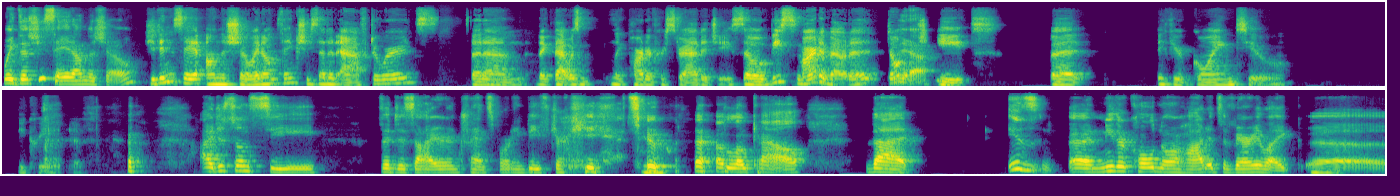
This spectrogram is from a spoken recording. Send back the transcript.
Wait, does she say it on the show? She didn't say it on the show, I don't think. She said it afterwards. But um like that was like part of her strategy. So be smart about it. Don't Yeah. cheat. But if you're going to be creative. I just don't see the desire in transporting beef jerky to a locale that is uh, neither cold nor hot. It's a very like uh,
